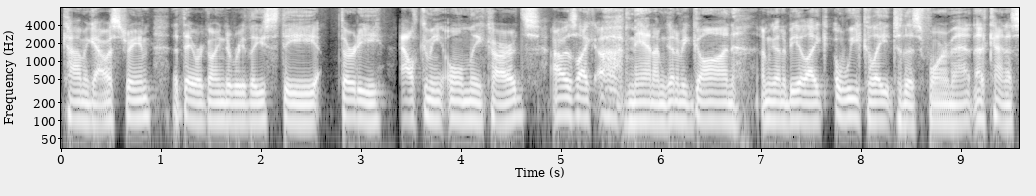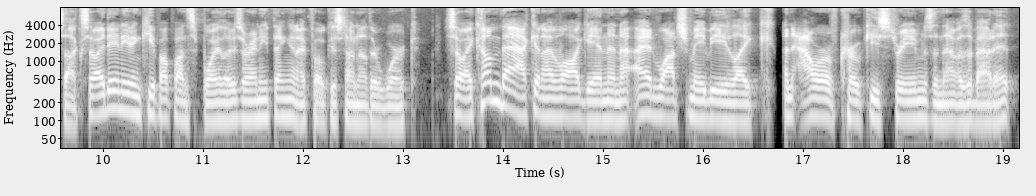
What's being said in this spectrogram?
Kamigawa stream that they were going to release the 30 alchemy only cards. I was like, oh man, I'm going to be gone. I'm going to be like a week late to this format. That kind of sucks. So I didn't even keep up on spoilers or anything and I focused on other work. So I come back and I log in and I had watched maybe like an hour of Crokeyz streams and that was about it.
